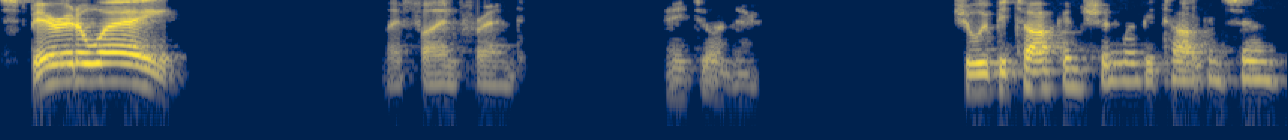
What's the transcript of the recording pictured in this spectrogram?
Spirit away, my fine friend. How you doing there? Should we be talking? Shouldn't we be talking soon?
